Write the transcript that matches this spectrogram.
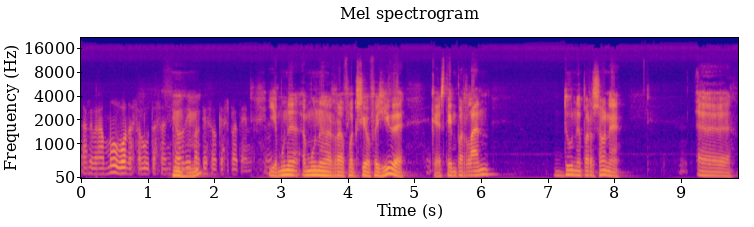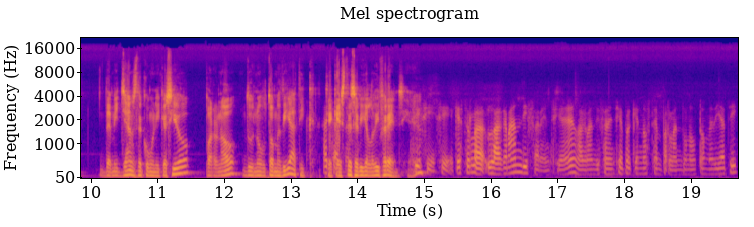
arribarà molt bona salut a Sant Jordi, mm -hmm. perquè és el que es pretén. Eh? I amb una, amb una reflexió afegida, que estem parlant d'una persona eh, de mitjans de comunicació, però no d'un autor mediàtic, Exacte. que aquesta seria la diferència. Eh? Sí, sí, sí, aquesta és la, la gran diferència, eh? la gran diferència perquè no estem parlant d'un autor mediàtic,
